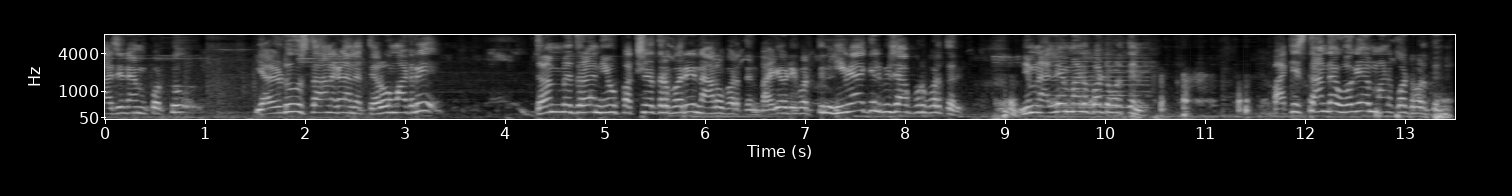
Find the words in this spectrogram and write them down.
ರಾಜೀನಾಮೆ ಕೊಟ್ಟು ಎರಡೂ ಸ್ಥಾನಗಳನ್ನು ತೆರವು ಮಾಡಿರಿ. ದಮ್ ಇದ್ರೆ ನೀವು ಪಕ್ಷೇತರ ಬರ್ರಿ, ನಾನು ಬರ್ತೀನಿ. ಬಾಗೇವಾಡಿಗೆ ಬರ್ತೀನಿ. ನೀವು ಯಾಕೆ ಇಲ್ಲಿ ಬಿಜಾಪುರಕ್ಕೆ ಬರ್ತೀರಿ? ನಿಮ್ಮನ್ನ ಅಲ್ಲೇ ಮಣ್ಣು ಕೊಟ್ಟು ಬರ್ತೀನಿ. ಪಾಕಿಸ್ತಾನದಾಗ ಹೋಗೇ ಮಣ್ಣು ಕೊಟ್ಟು ಬರ್ತೀನಿ.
